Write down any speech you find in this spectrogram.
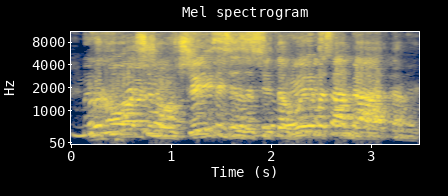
Ми хочемо вчитися за світовими стандартами.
